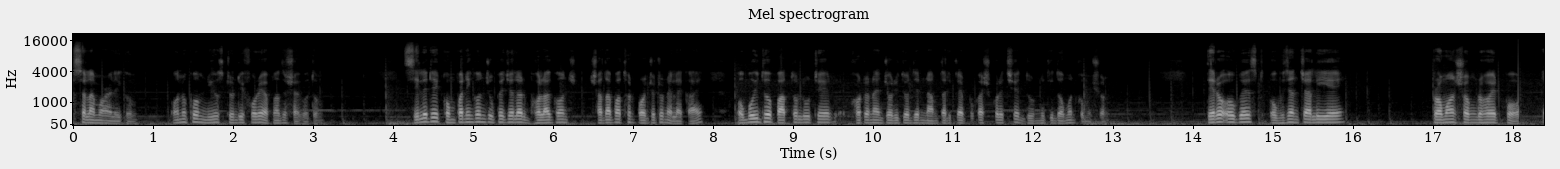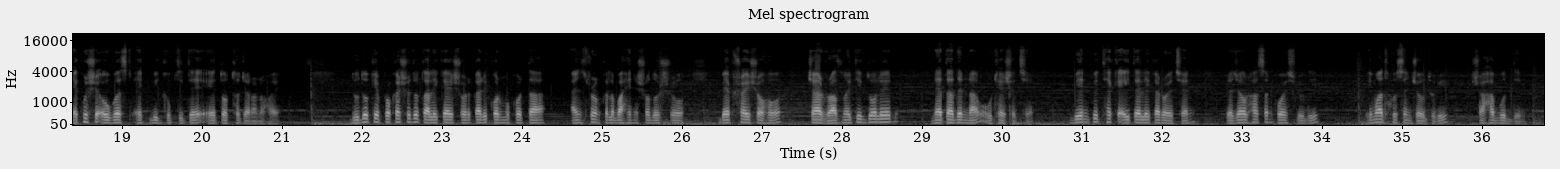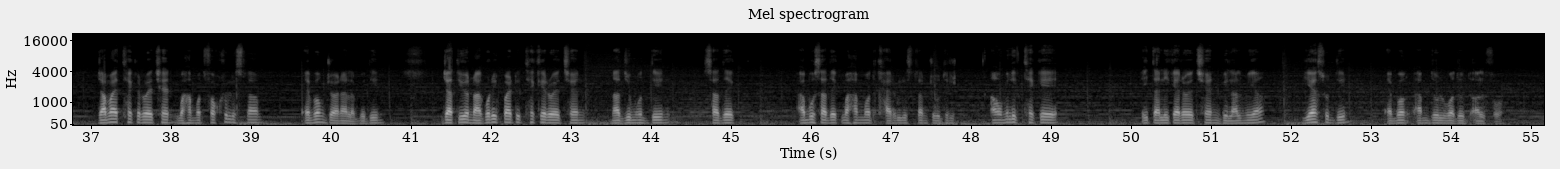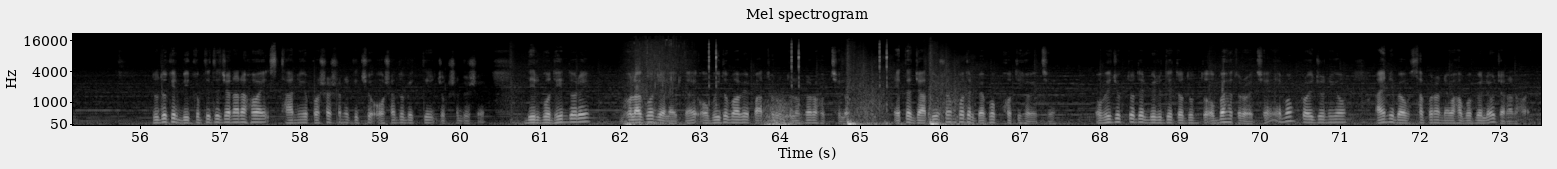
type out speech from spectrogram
আসসালামু আলাইকুম। অনুপম news twenty ফোরে আপনাদের স্বাগতম। সিলেটের কোম্পানিগঞ্জ উপজেলার ভোলাগঞ্জ সাদাপাথর পর্যটন এলাকায় অবৈধ পাত্র লুটের ঘটনায় জড়িতদের নাম তালিকায় প্রকাশ করেছে দুর্নীতি দমন কমিশন। তেরো অগস্ট অভিযান চালিয়ে প্রমাণ সংগ্রহের পর একুশে অগস্ট এক বিজ্ঞপ্তিতে এ তথ্য জানানো হয়। দুদকে প্রকাশিত তালিকায় সরকারি কর্মকর্তা, আইনশৃঙ্খলা বাহিনীর সদস্য ব্যবসায়ী সহ চার রাজনৈতিক দলের নেতাদের নাম উঠে এসেছে। বিএনপি থেকে এই তালিকা রয়েছেন রেজাউল হাসান কোয়েসলুদি, ইমাদ হোসেন চৌধুরী, শাহাবুদ্দিন। জামায়াত থেকে রয়েছেন মোহাম্মদ ফখরুল ইসলাম এবং জয়নাল আবেদিন। জাতীয় নাগরিক পার্টি থেকে রয়েছেন নাজিমুদ্দিন সাদেক, আবু সাদেক মাহমদ খায়রুল ইসলাম চৌধুরী। আওয়ামী লীগ থেকে এই তালিকায় রয়েছেন বিলাল মিয়া, গিয়াসউদ্দিন এবং আব্দুল ওয়াদুদ আলফো। দুদকের বিজ্ঞপ্তিতে জানানো হয়, স্থানীয় প্রশাসনের কিছু অসাধু ব্যক্তির যোগসাজশে দীর্ঘদিন ধরে ভোলাগঞ্জ এলাকায় অবৈধভাবে পাথর উত্তোলন করা হচ্ছিল। এতে জাতীয় সম্পদের ব্যাপক ক্ষতি হয়েছে। অভিযুক্তদের বিরুদ্ধে তদন্ত অব্যাহত রয়েছে এবং প্রয়োজনীয় আইনি ব্যবস্থাপনা নেওয়া হবে বলেও জানানো হয়।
